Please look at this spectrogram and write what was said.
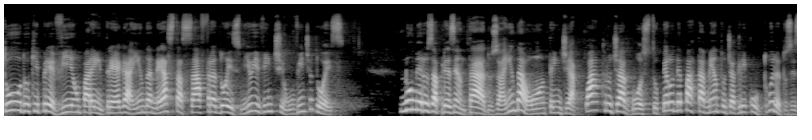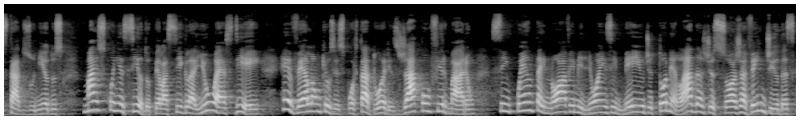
tudo o que previam para entrega ainda nesta safra 2021-22. Números apresentados ainda ontem, dia 4 de agosto, pelo Departamento de Agricultura dos Estados Unidos, mais conhecido pela sigla USDA, revelam que os exportadores já confirmaram 59 milhões e meio de toneladas de soja vendidas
